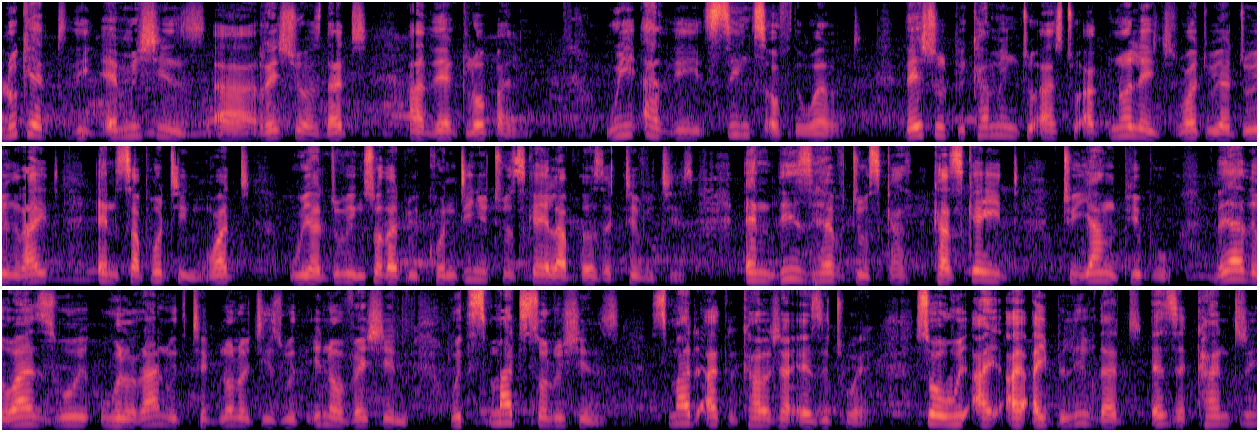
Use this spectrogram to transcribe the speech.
Look at the emissions uh, ratios that are there globally. We are the sinks of the world. They should be coming to us to acknowledge what we are doing right and supporting what we are doing so that we continue to scale up those activities. And these have to cascade to young people. They are the ones who will run with technologies, with innovation, with smart solutions, smart agriculture as it were. So we, I, I, believe that as a country,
